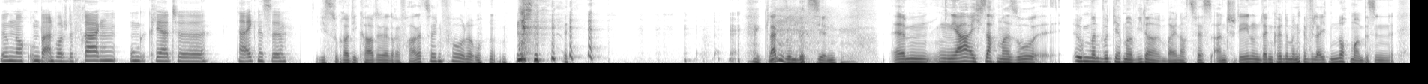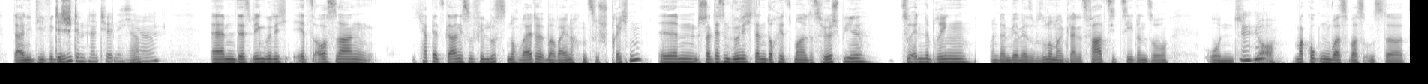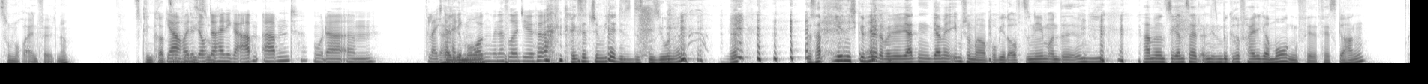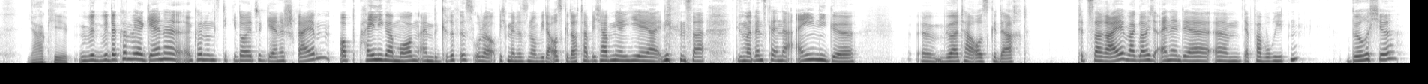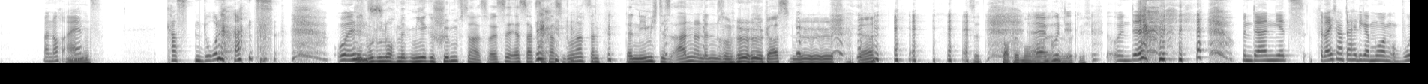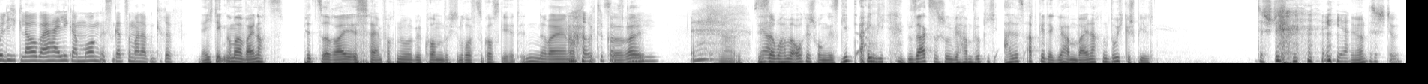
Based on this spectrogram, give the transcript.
Irgend noch unbeantwortete Fragen, ungeklärte Ereignisse. Liest du gerade die Karte der drei Fragezeichen vor oder? Klang so ein bisschen. Ähm, ja, ich sag mal so, irgendwann wird ja mal wieder ein Weihnachtsfest anstehen und dann könnte man ja vielleicht noch mal ein bisschen da in die Tiefe gehen. Das stimmt natürlich, ja. ja. Ähm, deswegen würde ich jetzt auch sagen, ich habe jetzt gar nicht so viel Lust, noch weiter über Weihnachten zu sprechen. Ähm, stattdessen würde ich dann doch jetzt mal das Hörspiel zu Ende bringen und dann werden wir sowieso noch mal ein kleines Fazit ziehen und so. Und mhm. ja, mal gucken, was, was uns dazu noch einfällt, ne? Das klingt gerade Ja, so heute ist ja auch so der Heilige Abend, Abend oder ähm, vielleicht der, der Heilige, Heilige Morgen, wenn das Leute hier hören. Fängst jetzt schon wieder diese Diskussion an? ja? Das habt ihr nicht gehört, aber wir, hatten, wir haben ja eben schon mal probiert aufzunehmen und äh, irgendwie haben wir uns die ganze Zeit an diesem Begriff Heiliger Morgen fe festgehangen. Ja, okay. Wir, da können wir ja gerne, können uns die Leute gerne schreiben, ob Heiliger Morgen ein Begriff ist oder ob ich mir das noch wieder ausgedacht habe. Ich habe mir hier ja in dieser, diesem Adventskalender einige äh, Wörter ausgedacht. Pizzerei war, glaube ich, eine der, ähm, der Favoriten. Bürche war noch mhm. eins. Kasten Donuts. Und wo du noch mit mir geschimpft hast, weißt du, erst sagst du Kasten Donuts, dann, dann nehme ich das an und dann so, hö, Kasten, hö, ja. Diese Doppelmoral, äh, gut. Wirklich. Und, äh, und dann jetzt vielleicht noch der Heiliger Morgen, obwohl ich glaube, Heiliger Morgen ist ein ganz normaler Begriff. Ja, ich denke mal, Weihnachtspizzerei ist einfach nur gekommen durch den Rolf Zukowski-Hit. In der Weihnachtspizzerei. Ja, siehst du, ja. haben wir auch gesprungen. Es gibt eigentlich, du sagst es schon, wir haben wirklich alles abgedeckt. Wir haben Weihnachten durchgespielt. Das stimmt. ja, ja, das stimmt.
